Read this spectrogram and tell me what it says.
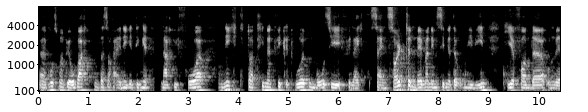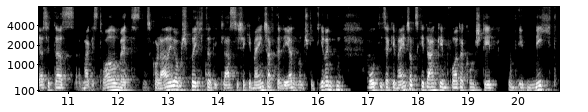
muss man beobachten, dass auch einige Dinge nach wie vor nicht dorthin entwickelt wurden, wo sie vielleicht sein sollten, wenn man im Sinne der Uni Wien hier von der Universitas Magistrorum et Scholarium spricht, die klassische Gemeinschaft der Lehrenden und Studierenden, wo dieser Gemeinschaftsgedanke im Vordergrund steht und eben nicht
